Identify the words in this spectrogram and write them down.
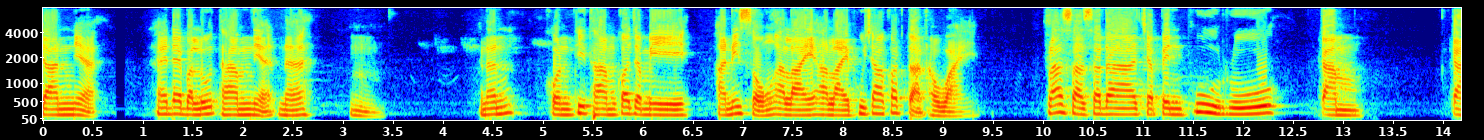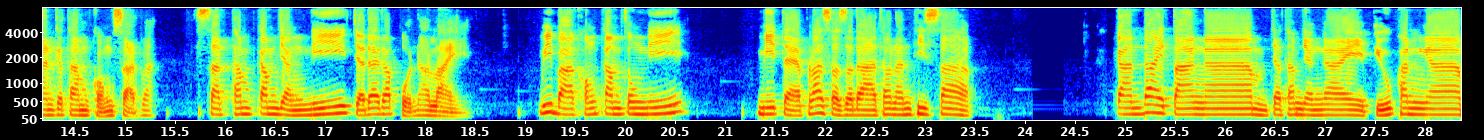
จรรย์เนี่ยให้ได้บรรลุธรรมเนี่ยนะอืมฉะนั้นคนที่ทำก็จะมีอนิสงส์อะไรอะไรผู้เจ้าก็ตรัสเอาไว้ พระศาสดาจะเป็นผู้รู้กรรมการกระทำของสัตว์ว่า สัตว์ทำกรรมอย่างนี้จะได้รับผลอะไร วิบากของกรรมตรงนี้ มีแต่พระศาสดาเท่านั้นที่ทราบ การได้ตางามจะทำอย่างไง ผิวพรรณงาม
